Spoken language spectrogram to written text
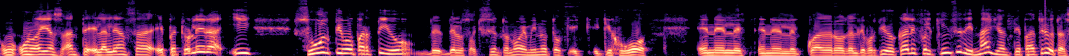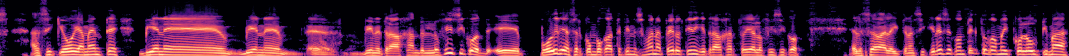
uno de ellos ante el Alianza Petrolera y su último partido de, de los 809 minutos que, que jugó en el, en el cuadro del Deportivo Cali fue el 15 de mayo ante Patriotas. Así que obviamente viene, viene, eh, viene trabajando en lo físico. Eh, podría ser convocado este fin de semana, pero tiene que trabajar todavía lo físico el Seba Leighton. Así que en ese contexto vamos a ir con la última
